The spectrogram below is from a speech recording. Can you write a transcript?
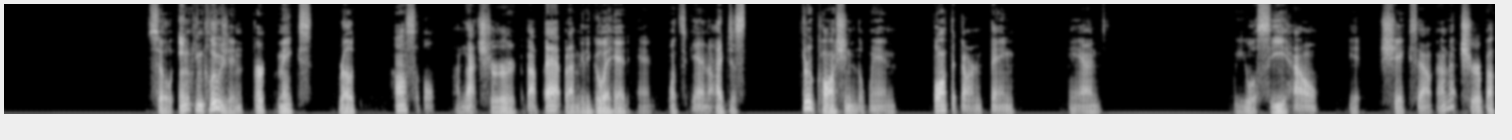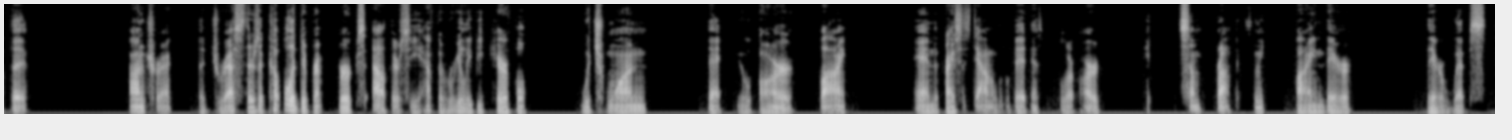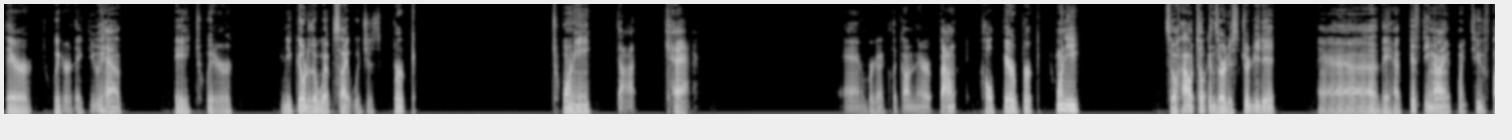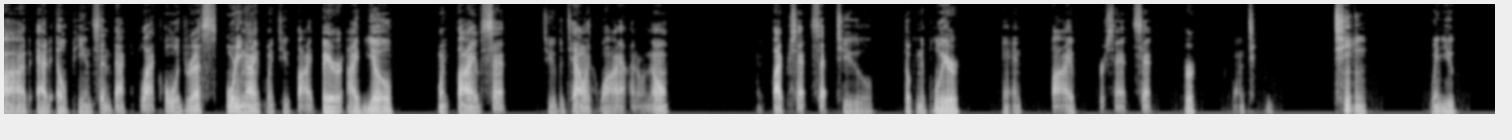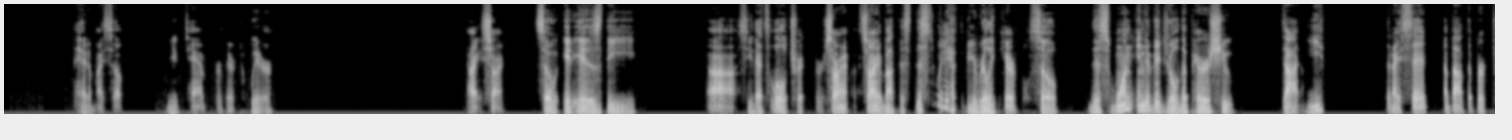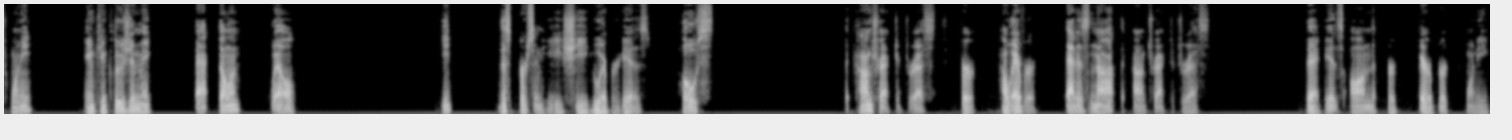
So in conclusion, BERC makes road possible. I'm not sure about that, but I'm going to go ahead and once again, I just threw caution to the wind, bought the darn thing, and we will see how it shakes out. I'm not sure about the contract address. There's a couple of different BERCs out there, so you have to really be careful which one that you are buying. And the price is down a little bit as people are, are some profits. Let me find their their webs their Twitter. They do have a Twitter, and you go to the website, which is Burk20.cat. And we're going to click on their account called Fair BERC 20. So, how tokens are distributed. Uh, they have 59.25 add LP and send back black hole address, 49.25 fair IBO, 0.5 cent to Vitalik. Why? I don't know. 5% set to token deployer and 5% set for 20 team. When you ahead of myself, new tab for their Twitter. All right, sorry. So it is the ah, see that's a little trick. Or Sorry, sorry about this. This is where you have to be really careful. So this one individual, the parachute dot ETH that I said about the BERC 20, in conclusion, make that felon, well, he, this person, he, she, whoever it is, posts the contract address BERC. However, that is not the contract address that is on the Fair BERC 20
